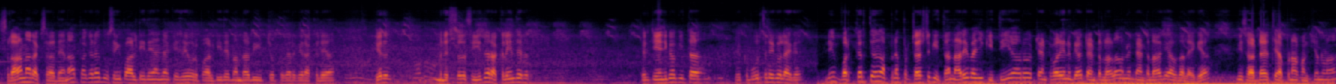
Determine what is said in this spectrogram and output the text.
ਸਲਾਹ ਨਾ ਰੱਖ ਸਕਦੇ ਆ ਨਾ? ਆਪਾਂ ਕਿਹੜਾ ਦੂਸਰੀ ਪਾਰਟੀ ਦੇ ਆ ਜਾਂ ਕਿਸੇ ਹੋਰ ਪਾਰਟੀ ਦੇ ਬੰਦਾ ਵੀ ਚੁੱਪ ਕਰਕੇ ਰੱਖ ਲਿਆ। ਫਿਰ ਮਿਨਿਸਟਰ ਸੀ ਤਾਂ ਰੱਖ ਲੈਂਦੇ ਫਿਰ। ਫਿਰ ਚੇਂਜ ਕਿਉਂ ਕੀਤਾ? ਫਿਰ ਕਪੂਰਥਲੇ ਕੋ ਲੈ ਗਏ? ਨਹੀਂ ਵਰਕਰ ਤੇ ਆਪਣਾ ਪ੍ਰੋਟੈਸਟ ਕੀਤਾ, ਨਾਅਰੇਬਾਜ਼ੀ ਕੀਤੀ ਆ ਔਰ ਟੈਂਟ ਵਾਲੇ ਨੂੰ ਕਿਹਾ, ਟੈਂਟ ਲਾ ਲਾ। ਉਹਨੇ ਟੈਂਟ ਲਾ ਕੇ ਆਪਦਾ ਲੈ ਗਿਆ ਵੀ ਸਾਡਾ ਇੱਥੇ ਆਪਣਾ ਫੰਕਸ਼ਨ ਹੋਣਾ।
